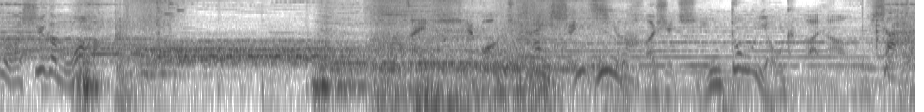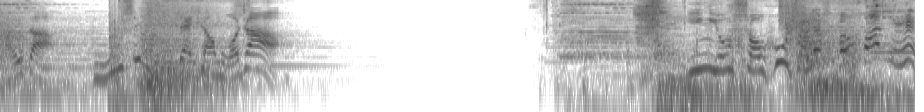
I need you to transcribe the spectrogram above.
让我施个魔法。光之太神奇了，何事情都有可能。傻孩子，不是你在挑魔杖。英勇守护者要惩罚！你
